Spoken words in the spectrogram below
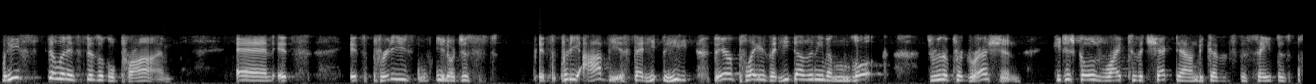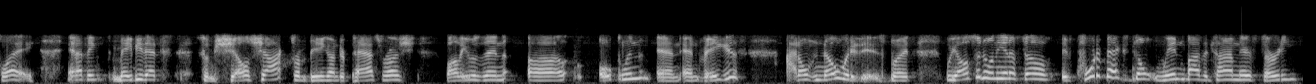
But he's still in his physical prime, and it's it's pretty you know just it's pretty obvious that he, he there are plays that he doesn't even look through the progression. He just goes right to the check down because it's the safest play. And I think maybe that's some shell shock from being under pass rush while he was in uh, Oakland and, and Vegas. I don't know what it is, but we also know in the NFL if quarterbacks don't win by the time they're 30,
